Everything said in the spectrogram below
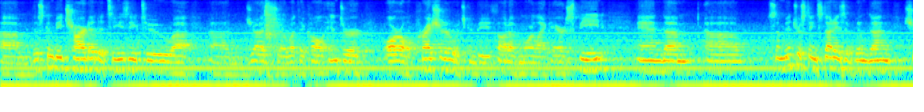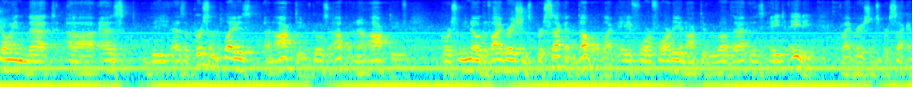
um, this can be charted. It's easy to uh, uh, judge what they call intra-oral pressure, which can be thought of more like air speed. And um, some interesting studies have been done showing that uh, as the as a person plays an octave, goes up an octave, of course we know the vibrations per second double, like A440, an octave above that is 880 vibrations per second.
